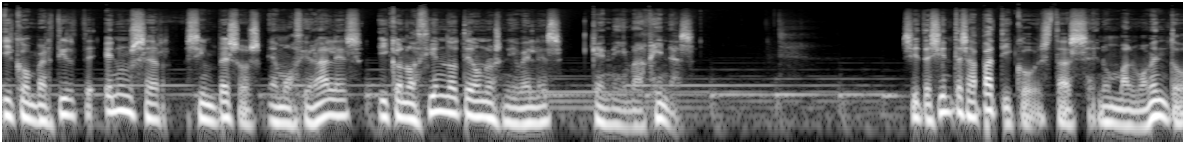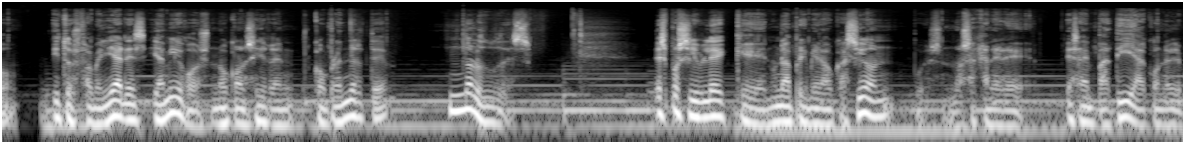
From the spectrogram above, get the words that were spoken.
y convertirte en un ser sin pesos emocionales y conociéndote a unos niveles que ni imaginas. Si te sientes apático, estás en un mal momento y tus familiares y amigos no consiguen comprenderte, no lo dudes. Es posible que en una primera ocasión pues, no se genere esa empatía con el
